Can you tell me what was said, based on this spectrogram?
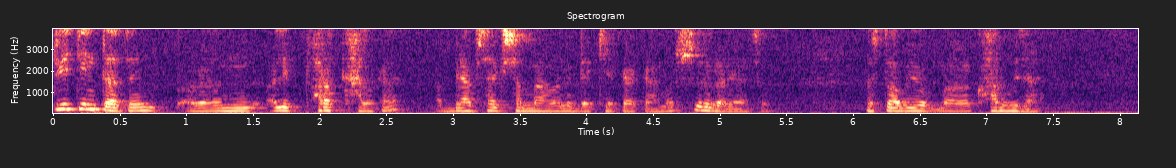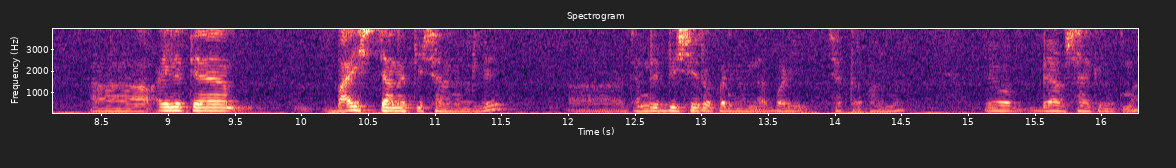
दुई तिनवटा चाहिँ एउटा अलिक फरक खालका व्यावसायिक सम्भावना देखिएका कामहरू सुरु गरेका छौँ। जस्तो अब यो खरबुजा। अहिले त्यहाँ बाइसजना किसानहरूले झन्डै दुई सय रोपनीभन्दा बढी क्षेत्रफलमा यो व्यावसायिक रूपमा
